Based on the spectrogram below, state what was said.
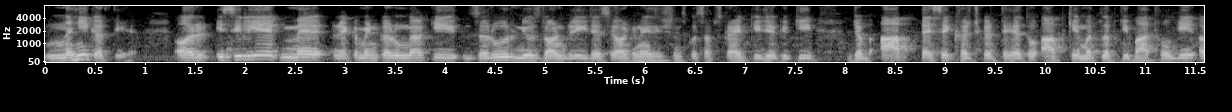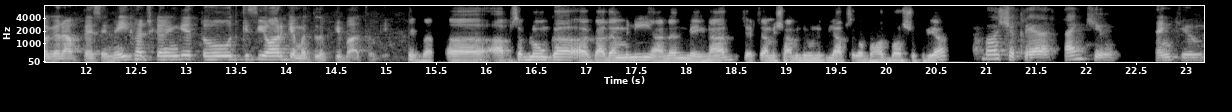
नहीं करती है। और इसीलिए मैं रेकमेंड करूँगा कि ज़रूर न्यूज़ लॉन्ड्री जैसे ऑर्गेनाइजेशंस को सब्सक्राइब कीजिए, क्योंकि जब आप पैसे खर्च करते हैं तो आपके मतलब की बात होगी। अगर आप पैसे नहीं खर्च करेंगे तो किसी और के मतलब की बात होगी। ठीक बात। आप सब लोगों का कादम्बनी आनंद मेघनाथ चर्चा में शामिल होने के लिए आप सबका बहुत बहुत शुक्रिया। बहुत शुक्रिया। Thank you thank you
